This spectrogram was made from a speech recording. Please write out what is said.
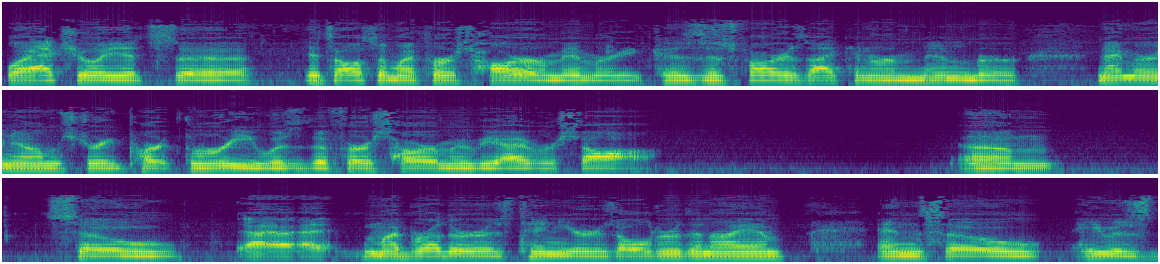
Well, actually, it's uh, it's also my first horror memory because, as far as I can remember, Nightmare on Elm Street Part Three was the first horror movie I ever saw. Um, so I, I, my brother is ten years older than I am, and so he was,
